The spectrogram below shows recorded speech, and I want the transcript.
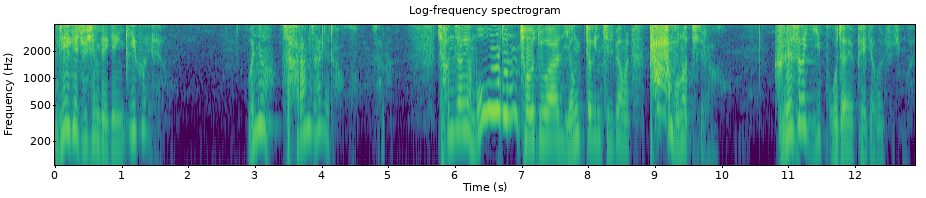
우리에게 주신 배경이 이거예요. 왜냐? 사람 살리라고. 현장의 모든 저주와 영적인 질병을 다 무너뜨리라고. 그래서 이 보좌의 배경을 주신 거예요.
